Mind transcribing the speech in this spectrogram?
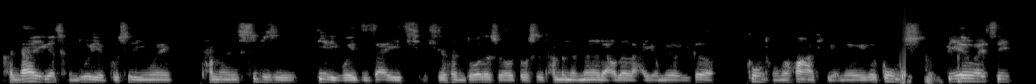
很大一个程度也不是因为他们是不是地理位置在一起，其实很多的时候都是他们能不能聊得来，有没有一个共同的话题，有没有一个共识。BAYC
